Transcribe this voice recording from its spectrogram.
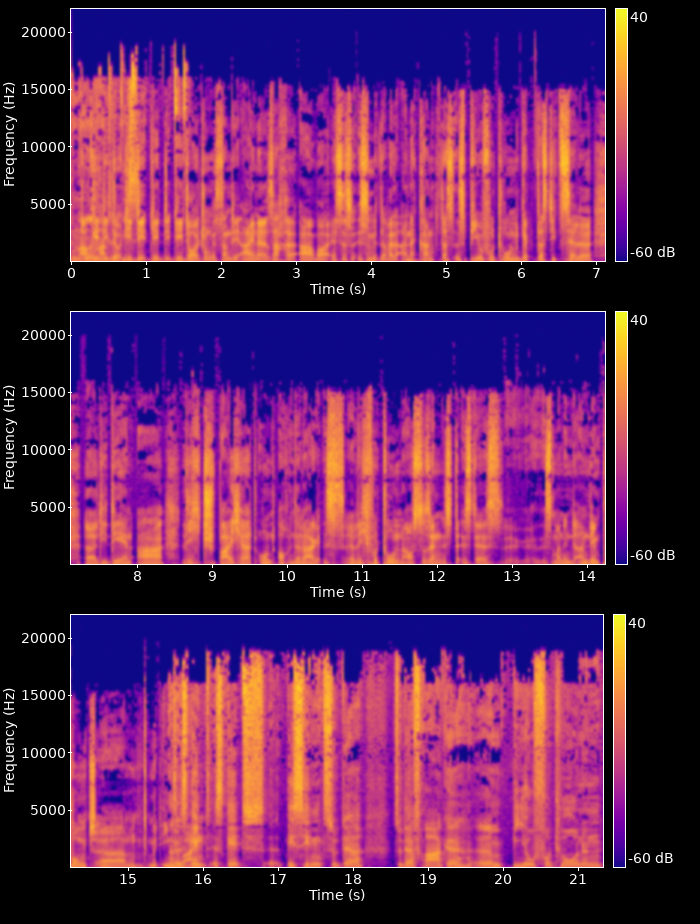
Okay, die, die, die, die, die Deutung ist dann die eine Sache, aber es ist, ist mittlerweile anerkannt, dass es Biophotonen gibt, dass die Zelle äh, die DNA Licht speichert und auch in der Lage ist, äh, Lichtphotonen auszusenden. Ist, ist, der, ist, ist man in, an dem Punkt ähm, mit ihm also überein? Es geht, es geht bis hin zu der, zu der Frage ähm, Biophotonen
